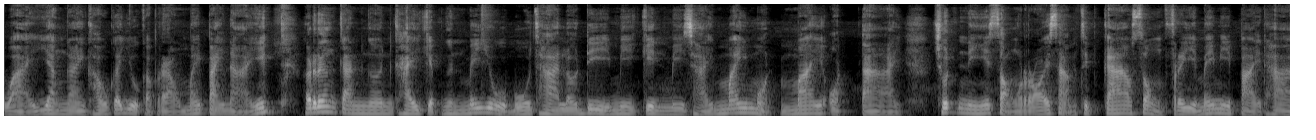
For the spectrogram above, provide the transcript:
ไว้ยังไงเขาก็อยู่กับเราไม่ไปไหน เรื่องการเงินใครเก็บเงินไม่อยู่บูชาแล้วดี มีกินมีใช้ไม่หมดไม่อดตาย ชุดนี้ 239 ส่งฟรีไม่มีปลายทาง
